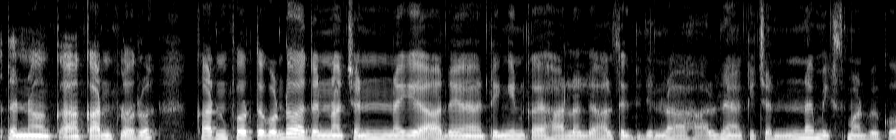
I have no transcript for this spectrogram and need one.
ಅದನ್ನು ಕಾರ್ನ್ ಫ್ಲೋರು. ಕಾರ್ನ್ ಫ್ಲೋರ್ ತಗೊಂಡು ಅದನ್ನು ಚೆನ್ನಾಗಿ ಅದೇ ತೆಂಗಿನಕಾಯಿ ಹಾಲಲ್ಲಿ ಹಾಲು ತೆಗ್ದಿದ್ದೀನಲ್ಲ, ಆ ಹಾಲನ್ನೇ ಹಾಕಿ ಚೆನ್ನಾಗಿ ಮಿಕ್ಸ್ ಮಾಡಬೇಕು.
